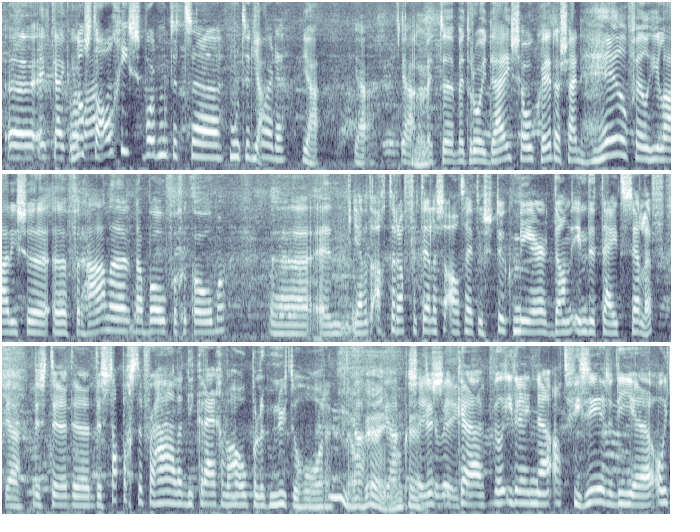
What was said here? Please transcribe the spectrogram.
eh, even kijken. waar Nostalgisch wordt, moet het, moet het worden. Ja, ja, ja. Met, met Roy Dijs ook. Hè. Daar zijn heel veel hilarische eh, verhalen naar boven gekomen. Eh, en Ja, want achteraf vertellen ze altijd een stuk meer dan in de tijd zelf. Ja. Dus de, de, de sappigste verhalen die krijgen we hopelijk nu te horen. Oké, ja, oké. zeker Dus ik eh, wil iedereen eh, adviseren die eh, ooit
